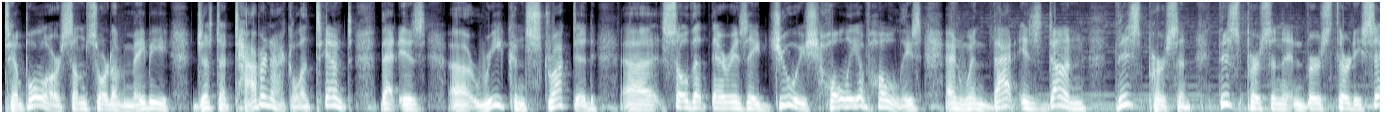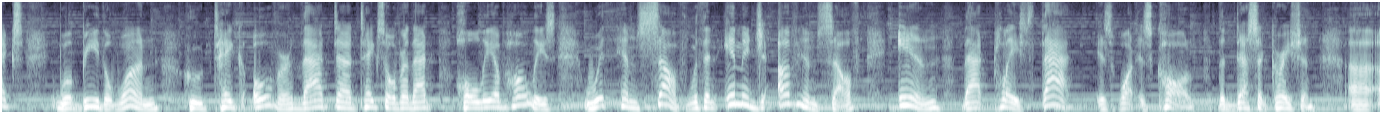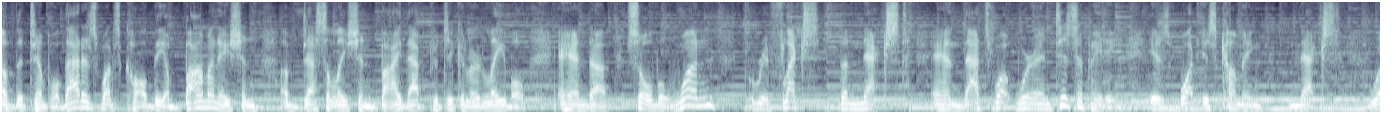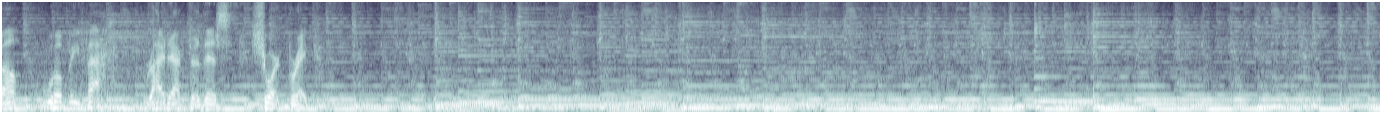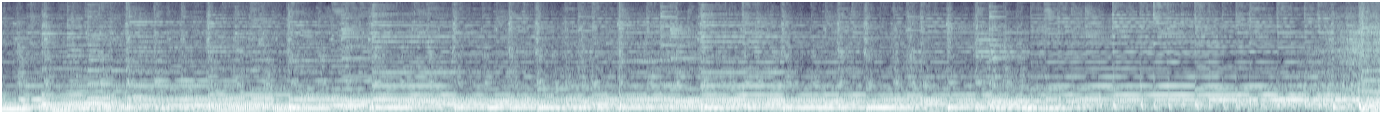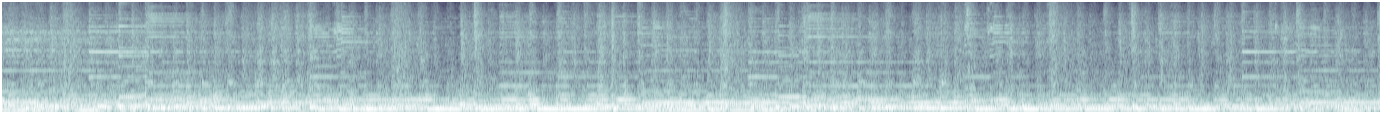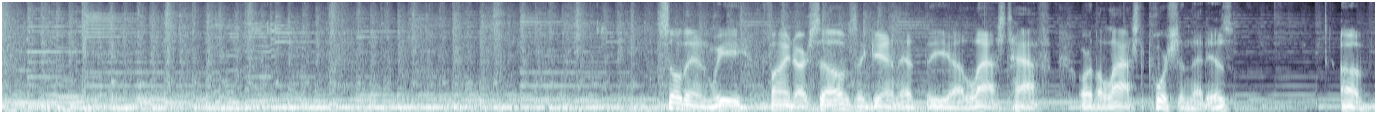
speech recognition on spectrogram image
temple, or some sort of maybe just a tabernacle, a tent that is uh, reconstructed uh, so that there is a Jewish Holy of Holies. And when that is done, this person, this person in verse 36, will be the one who take over that uh, takes over that holy of holies with himself with an image of himself in that place that is what is called the desecration uh, of the temple. That is what's called the abomination of desolation by that particular label. And uh, so the one reflects the next. And that's what we're anticipating is what is coming next. Well, we'll be back right after this short break. So then, we find ourselves again at the uh, last half, or the last portion, that is,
